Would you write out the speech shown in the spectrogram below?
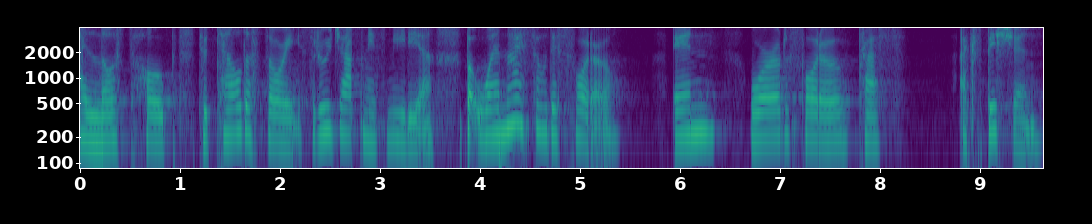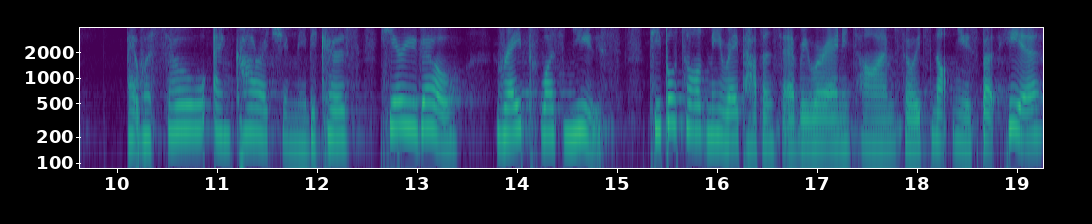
I lost hope to tell the story through Japanese media, but when I saw this photo in World Photo Press exhibition, it was so encouraging me because here you go. Rape was news. People told me rape happens everywhere, anytime, so it's not news. But here,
